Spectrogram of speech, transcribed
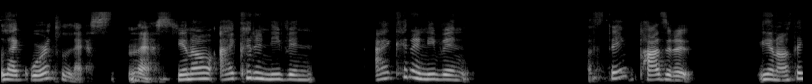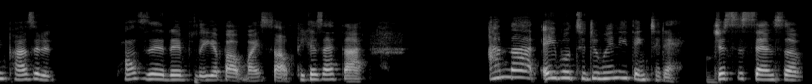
like worthlessness. You know, I couldn't even I couldn't even uh, think positive, you know, think positive positively about myself because I thought I'm not able to do anything today. Mm. Just a sense of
